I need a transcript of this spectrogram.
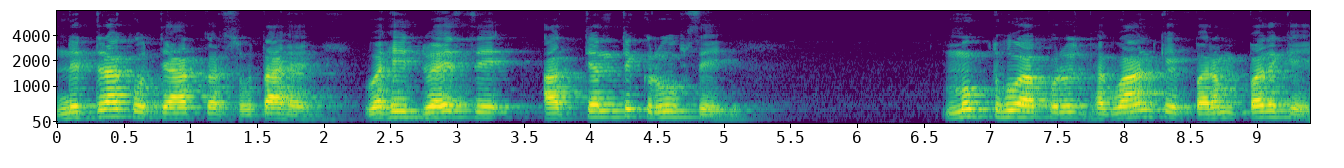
निद्रा को त्याग कर सोता है। वही द्वैत से आत्यंतिक रूप से मुक्त हुआ पुरुष भगवान के परम पद के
